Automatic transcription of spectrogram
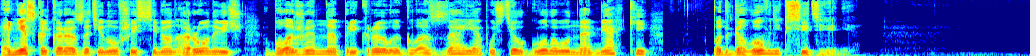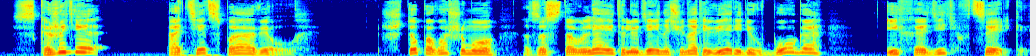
Несколько раз затянувшись, Семен Аронович блаженно прикрыл глаза и опустил голову на мягкий подголовник сиденья. «Скажите, отец Павел, что, по-вашему, заставляет людей начинать верить в Бога и ходить в церковь?»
